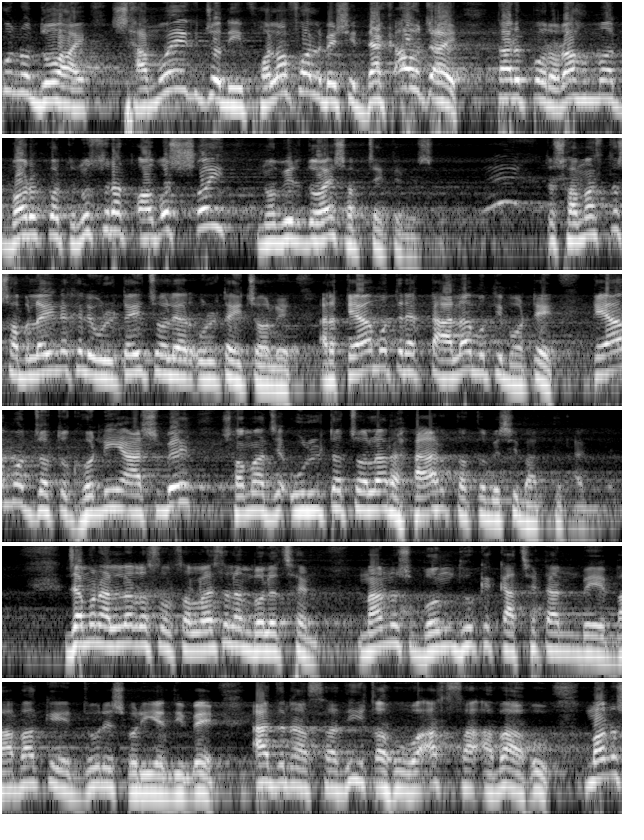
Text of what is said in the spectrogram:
কোনো দোয়ায় সাময়িক যদি ফলাফল বেশি দেখাও যায়, তারপর রহমত, বরকত, নুসরত অবশ্যই নবীর দোয়ায় সবচাইতে বেশি। তো সমাজ তো সব লাইনে খালি উল্টাই চলে আর উল্টাই চলে। আর কেয়ামতের একটা আলামতি বটে। কেয়ামত যত ঘনিয়ে আসবে, সমাজে উল্টা চলার হার তত বেশি বাড়তে থাকবে। যেমন আল্লাহ রসুল সাল্লাহ সাল্লাম বলেছেন, মানুষ বন্ধুকে কাছে টানবে, বাবাকে দূরে সরিয়ে দিবে। আদনা সাদিকাহু আকসা আবাহু। মানুষ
